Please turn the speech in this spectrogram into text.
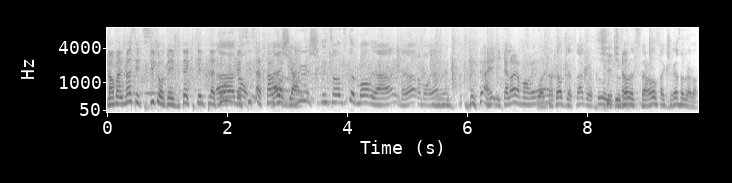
Normalement, c'est ici qu'on t'invitait à quitter le plateau, Euh, mais non. si ça te tente, Euh, on je, te suis garde. venu- je suis descendu de Montréal. D'ailleurs, à Montréal, Il est quelle heure à Montréal? ouais, je suis encore jet lag un peu. Il y a deux heures de différence, fait que je reste en avant.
